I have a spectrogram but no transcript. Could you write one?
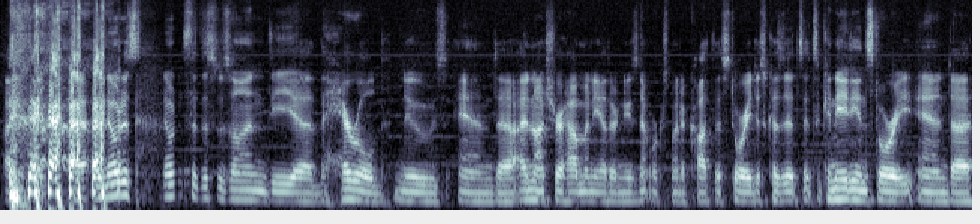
I, I, I noticed noticed that this was on the uh, the Herald News, and uh, I'm not sure how many other news networks might have caught this story, just because it's it's a Canadian story, and uh,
